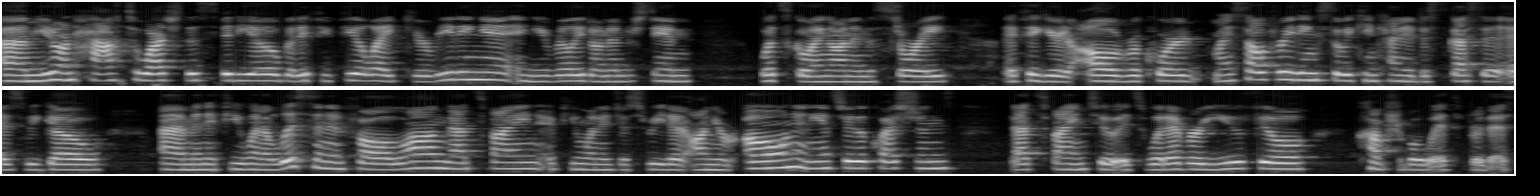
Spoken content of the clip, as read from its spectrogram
Um, you don't have to watch this video, but if you feel like you're reading it and you really don't understand what's going on in the story, I figured I'll record myself reading so we can kind of discuss it as we go. Um, and if you want to listen and follow along, that's fine. If you want to just read it on your own and answer the questions, that's fine too. It's whatever you feel comfortable with for this.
